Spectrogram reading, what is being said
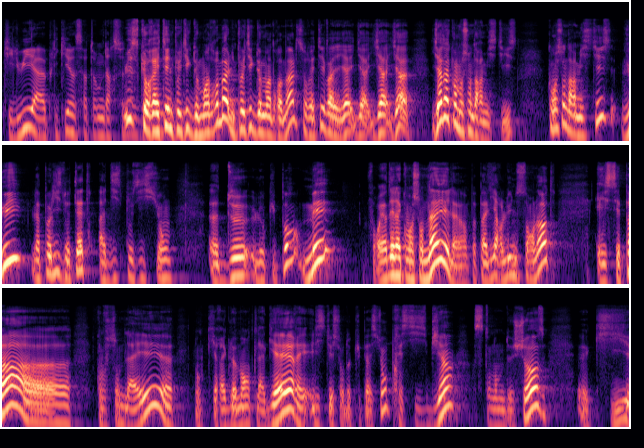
qui lui a appliqué un certain nombre d'arsenaux. Oui, ce qui aurait été une politique de moindre mal. Une politique de moindre mal, ça aurait été. Il y, a, la convention d'armistice. Convention d'armistice, oui, la police doit être à disposition euh, de l'occupant, mais il faut regarder la convention de la Haye, on ne peut pas lire l'une sans l'autre. Et c'est pas euh, Convention de la Haye, euh, donc qui réglemente la guerre et, les situations d'occupation, précise bien un certain nombre de choses euh, qui,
